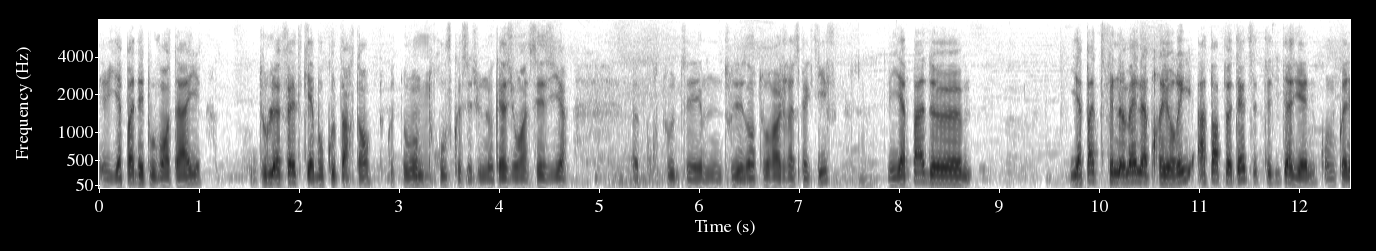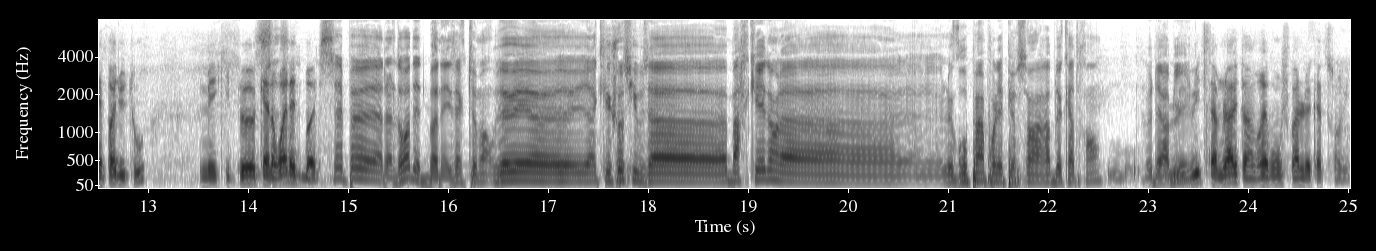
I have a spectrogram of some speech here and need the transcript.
il n'y a pas d'épouvantail. D'où le fait qu'il y a beaucoup de partants, que tout le monde Mhm. trouve que c'est une occasion à saisir euh, pour toutes les- tous les entourages respectifs. Mais il n'y a pas de, il n'y a pas de phénomène a priori, à part peut-être cette italienne qu'on ne connaît pas du tout, mais qui peut, qui a le droit d'être bonne. Ça peut, elle a le droit d'être bonne, exactement. Vous avez euh, y a quelque chose qui vous a marqué dans la, le groupe 1 pour les pur sang arabes de 4 ans? Le derby? Le 8, Samla est un vrai bon cheval, le 408.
